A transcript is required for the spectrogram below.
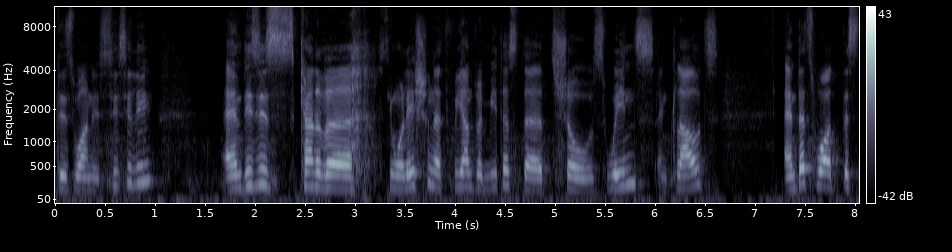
this one is Sicily. And this is kind of a simulation at 300 meters that shows winds and clouds. And that's what the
